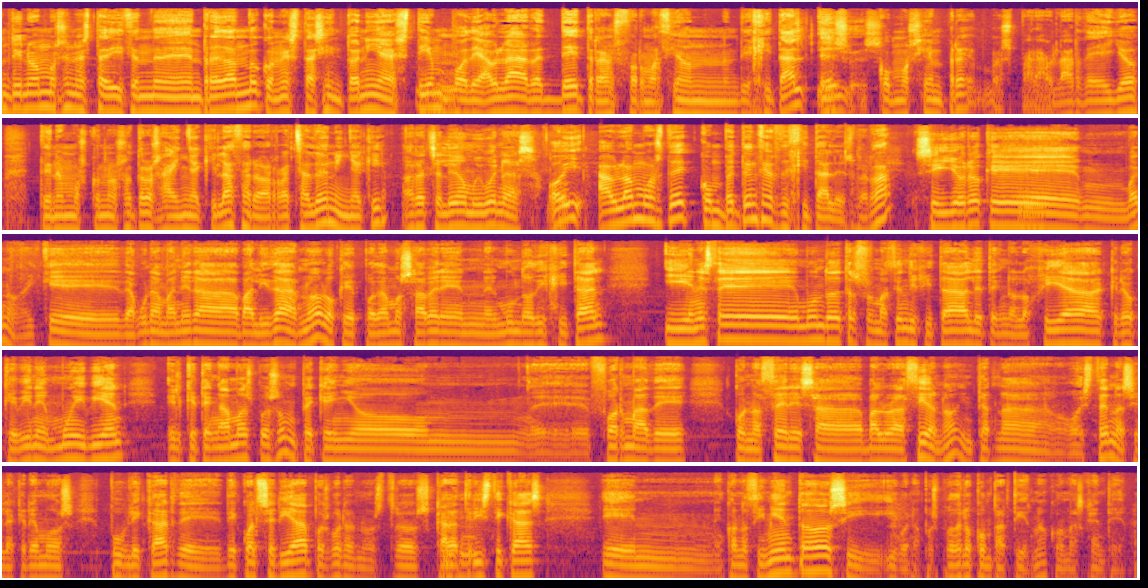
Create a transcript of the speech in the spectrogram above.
Continuamos en esta edición de Enredando con esta sintonía. Es tiempo de hablar de transformación digital y, Eso es. como siempre, pues para hablar de ello tenemos con nosotros a Iñaki Lázaro, a Rachaldeón. Iñaki. Ahora, Chaleo, muy buenas. Hoy hablamos de competencias digitales, ¿verdad? Sí, yo creo que, mm, bueno, hay que de alguna manera validar ¿no? lo que podamos saber en el mundo digital. Y en este mundo de transformación digital, de tecnología, creo que viene muy bien el que tengamos pues un pequeño mm, eh, forma de conocer esa valoración ¿no? interna o externa, si la queremos publicar, de, de cuál sería pues bueno nuestras características en conocimientos y, y, bueno pues poderlo compartir ¿no? con más gente.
